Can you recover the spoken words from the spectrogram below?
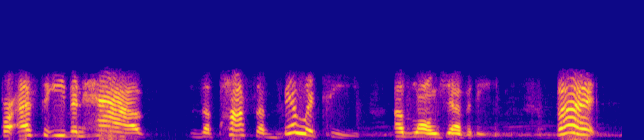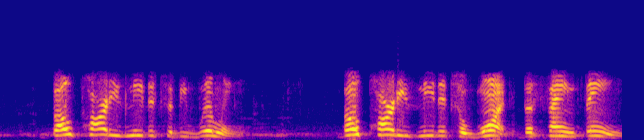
for us to even have the possibility of longevity. But both parties needed to be willing. Both parties needed to want the same thing.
